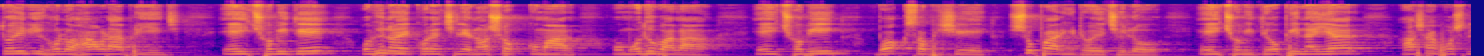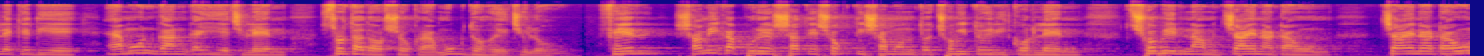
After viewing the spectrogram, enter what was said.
তৈরি হলো হাওড়া ব্রিজ। এই ছবিতে অভিনয় করেছিলেন অশোক কুমার ও মধুবালা। এই ছবি বক্স অফিসে সুপারহিট হয়েছিল। এই ছবিতে অভিনয়ার আশা ভোসলেকে দিয়ে এমন গান গাইয়েছিলেন, শ্রোতা দর্শকরা মুগ্ধ হয়েছিল। ফের স্বামী কাপুরের সাথে শক্তি সামন্ত ছবি তৈরি করলেন। ছবির নাম China town China town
